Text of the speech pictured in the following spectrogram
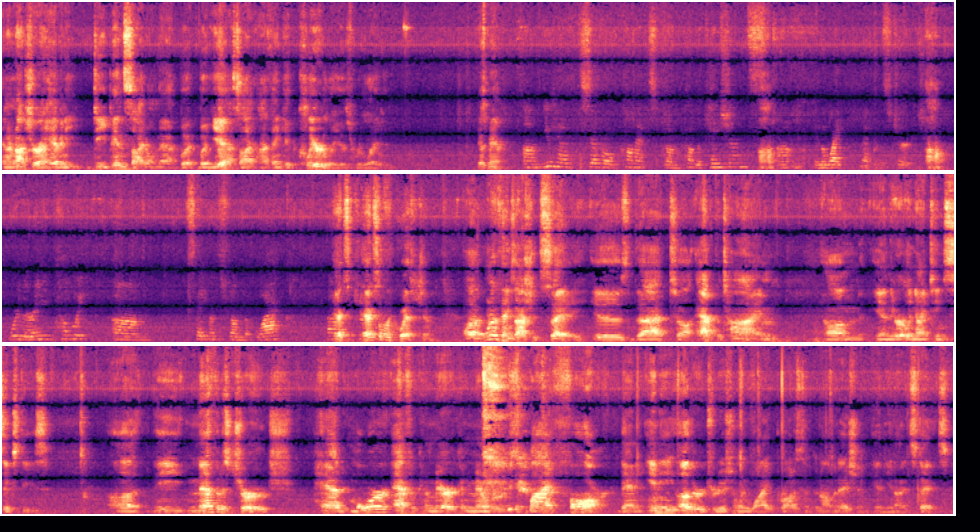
and I'm not sure I have any deep insight on that, but but yes, I, I think it clearly is related. Yes, ma'am. Um, you had several comments from publications, Uh-huh. um, in the White Methodist Church. Uh huh. Were there any public, um, statements from the black? uh, Ex- excellent question. Uh, one of the things I should say is that uh, at the time, um, in the early 1960s, uh, the Methodist Church had more African American members by far than any other traditionally white Protestant denomination in the United States.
